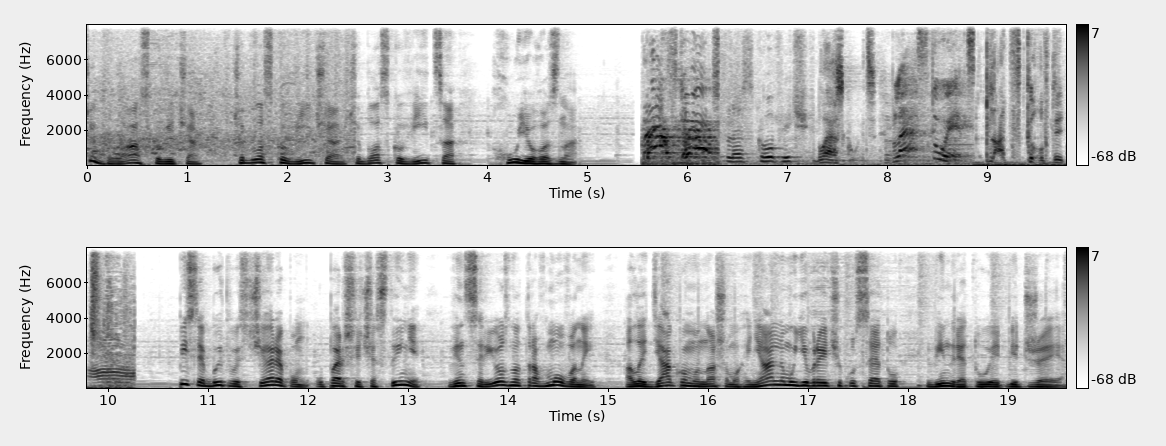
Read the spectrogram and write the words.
чи Бласковича, чи Бласковіча, чи Бласковіца, хуй його зна. Blazkowicz. Blaskowitz. Blastowitz. Blaskowitz. Після битви з черепом у першій частині він серйозно травмований, але дякуємо нашому геніальному єврейчику сету, він рятує біджея.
